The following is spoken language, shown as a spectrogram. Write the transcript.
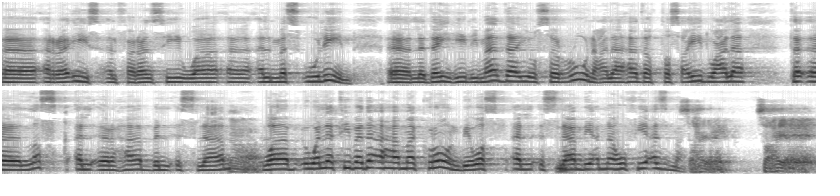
آه، الرئيس الفرنسي والمسؤولين آه، لديه. لماذا يصرون على هذا التصعيد وعلى آه، لصق الإرهاب بالإسلام نعم. والتي بدأها ماكرون بوصف الإسلام بأنه في أزمة. صحيح. صحيح.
